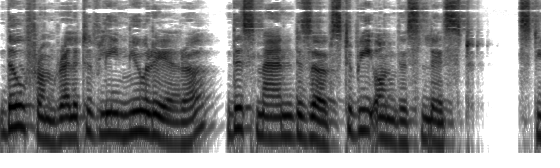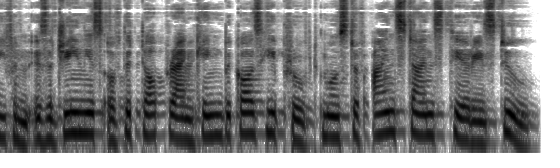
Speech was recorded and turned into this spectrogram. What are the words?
Though from relatively newer era, this man deserves to be on this list. Stephen is a genius of the top ranking because he proved most of Einstein's theories too.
